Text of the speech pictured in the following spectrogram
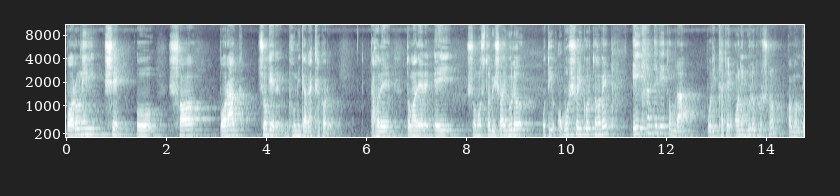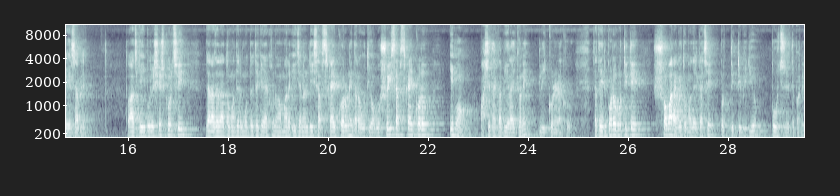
পরনিষেক ও স্বপরাগ যোগের ভূমিকা ব্যাখ্যা করো। তাহলে তোমাদের এই সমস্ত বিষয়গুলো অতি অবশ্যই করতে হবে। এইখান থেকেই তোমরা পরীক্ষাতে অনেকগুলো প্রশ্ন কমন পেয়ে যাবে। তো আজকে এই বলে শেষ করছি। যারা যারা তোমাদের মধ্যে থেকে এখনও আমার এই চ্যানেলটি সাবস্ক্রাইব করোনি, তারা অতি অবশ্যই সাবস্ক্রাইব করো এবং পাশে থাকা বেল আইকনে ক্লিক করে রাখো, যাতে এর পরবর্তীতে সবার আগে তোমাদের কাছে প্রত্যেকটি ভিডিও পৌঁছে যেতে পারে।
